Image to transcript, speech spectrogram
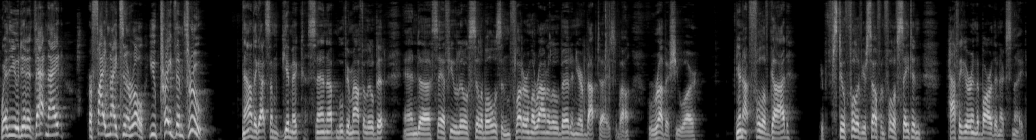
Whether you did it that night or five nights in a row, you prayed them through. Now they got some gimmick. Stand up, move your mouth a little bit, and uh, say a few little syllables and flutter them around a little bit, and you're baptized. Well, rubbish you are. You're not full of God. You're still full of yourself and full of Satan. Half of you are in the bar the next night.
